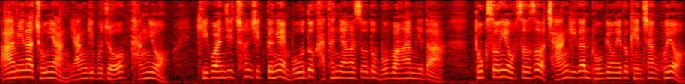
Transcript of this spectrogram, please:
암이나 종양, 양기 부족, 당뇨, 기관지 천식 등에 모두 같은 양을 써도 무방합니다. 독성이 없어서 장기간 복용해도 괜찮고요.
